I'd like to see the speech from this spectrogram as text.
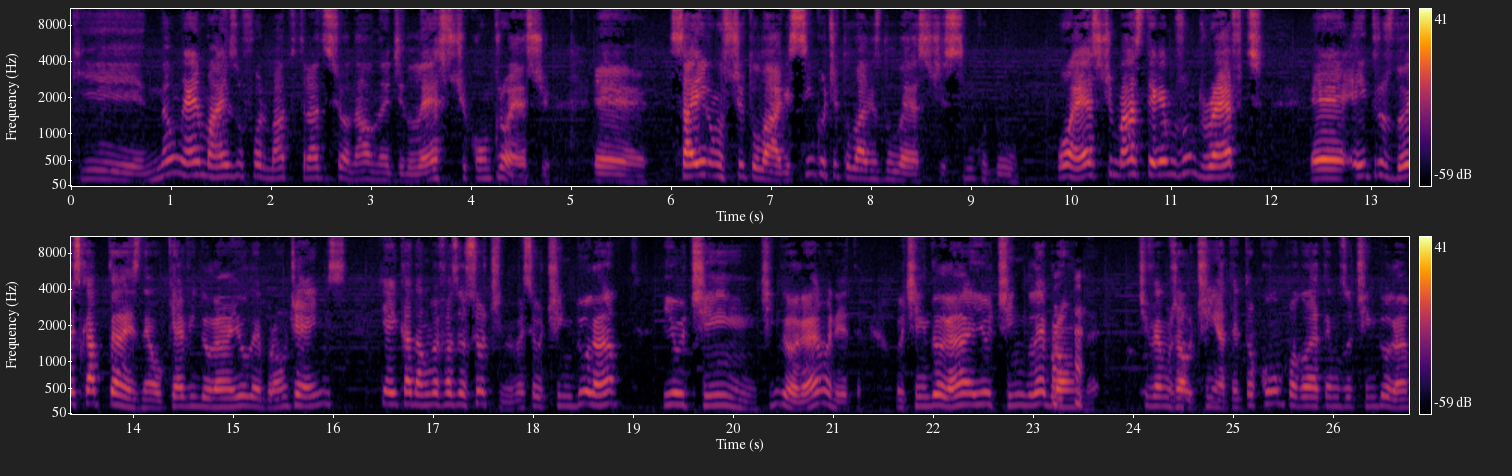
que não é mais o formato tradicional, né, de leste contra oeste. É, saíram os titulares, cinco titulares do leste, cinco do oeste, mas teremos um draft é, entre os dois capitães, né, o Kevin Durant e o LeBron James, e aí cada um vai fazer o seu time. Vai ser o time Durant e o time, time Durant é bonita, o time Durant e o time LeBron, né? Tivemos já o Tim Atentocumpo, agora temos o Tim Duran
